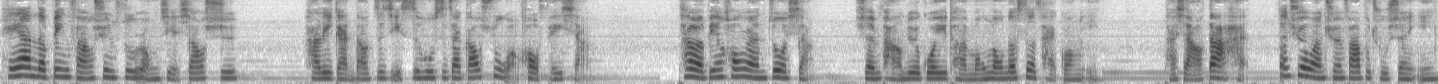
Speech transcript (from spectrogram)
黑暗的病房迅速溶解消失。哈利感到自己似乎是在高速往后飞翔。他耳边轰然作响，身旁掠过一团朦胧的色彩光影。他想要大喊，但却完全发不出声音。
